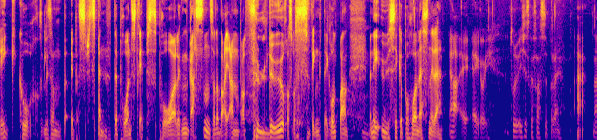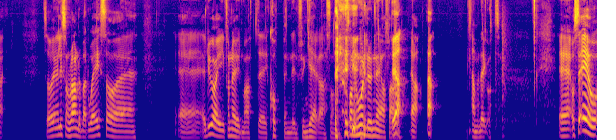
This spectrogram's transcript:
rigg hvor liksom jeg spente på en strips på liksom, gassen, så det bare gjerne bare full dur, og så bare svingte jeg rundt på den. Men jeg er usikker på HMS-en i det. Ja, jeg jeg òg. Jeg tror du ikke skal satse på det. Nei. Nei. Så i en litt sånn roundabout way, så eh, eh, er du òg fornøyd med at eh, koppen din fungerer sånn, sånn noenlunde, iallfall? Ja. ja. Ja. Ja, men det er godt. Eh, og så er jo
